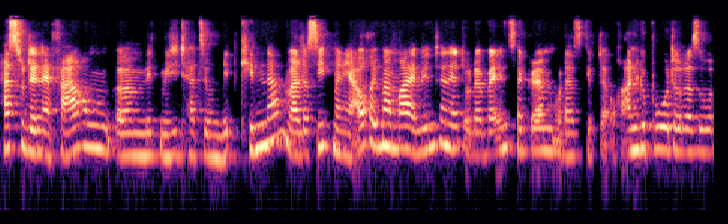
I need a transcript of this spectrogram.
hast du denn Erfahrungen ähm, mit Meditation mit Kindern? Weil das sieht man ja auch immer mal im Internet oder bei Instagram oder es gibt ja auch Angebote oder so,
